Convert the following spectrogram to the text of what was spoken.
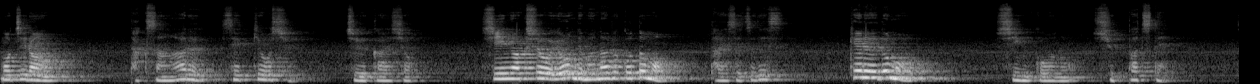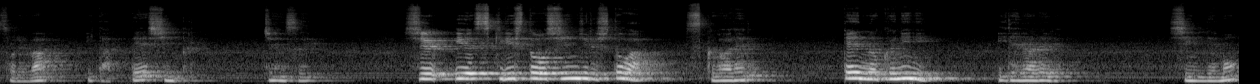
もちろんたくさんある説教集仲介書神学書を読んで学ぶことも大切です。けれども信仰の出発点それは至ってシンプル純粋。主イエス・キリストを信じる人は救われる。天の国に入れられる。死んでも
